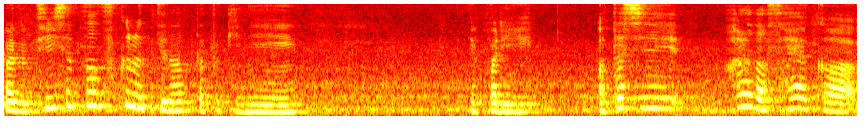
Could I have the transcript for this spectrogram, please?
まず T シャツを作るってなった時にやっぱり私原田さやか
